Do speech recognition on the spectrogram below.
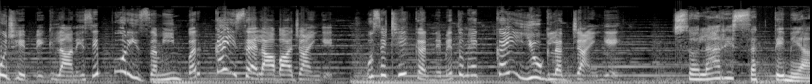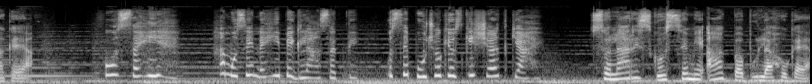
मुझे पिघलाने से पूरी ज़मीन पर कई सैलाब आ जाएँगे। उसे ठीक करने में तुम्हें कई युग लग जाएँगे। सोलारिस सकते में आ गया। वो सही है हम उसे नहीं पिघला सकते। उससे पूछो कि उसकी शर्त क्या है। सोलारिस गुस्से में आग बबूला हो गया।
